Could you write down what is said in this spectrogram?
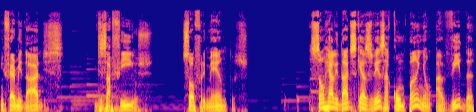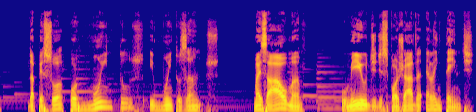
Enfermidades, desafios, sofrimentos. São realidades que às vezes acompanham a vida da pessoa por muitos e muitos anos. Mas a alma humilde, despojada, ela entende.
